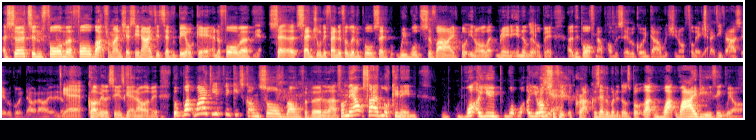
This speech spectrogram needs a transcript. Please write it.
a certain former fullback from Manchester United said would be okay, and a former yeah. se- uh, central defender for Liverpool said we would survive, but you know, let rein it in a little yeah. bit. Uh, they both now probably say we're going down, which you know, fully expect. Yeah. Even I say we're going down now. You know, yeah, can't really see us getting out of it. But what, why do you think it's gone so wrong for Bernard? That from the outside looking in, what are you? What, what you obviously yeah. think we're crap because everybody does, but like, why, why do you think we are?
